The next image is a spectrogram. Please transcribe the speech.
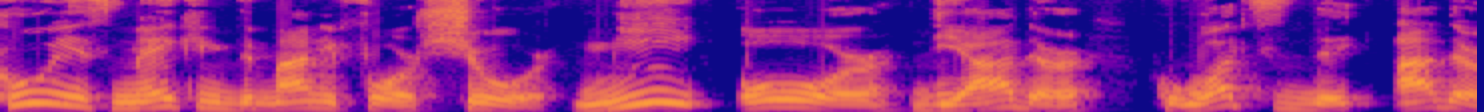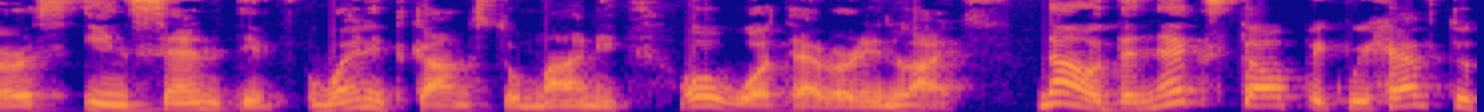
who is making the money for sure, me or the other what's the other's incentive when it comes to money or whatever in life. Now, the next topic we have to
